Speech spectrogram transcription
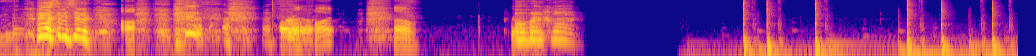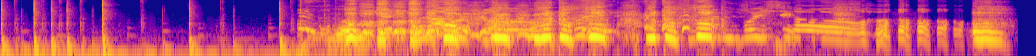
I got 77! Oh, fuck. Oh. Oh my god! What the fuck? What the fuck? Bullshit. Oh!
